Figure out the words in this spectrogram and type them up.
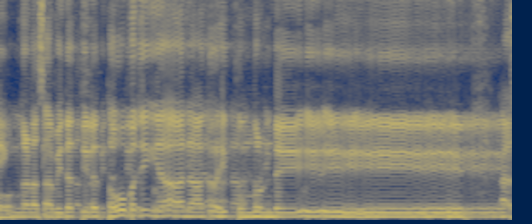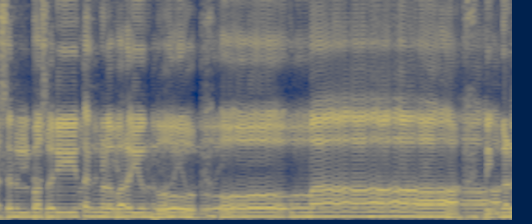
നിങ്ങളെ സവിധത്തിൽ തോപ ചെയ്യാൻ ആഗ്രഹിക്കുന്നുണ്ട്. ഹസനുൽ ബസരി തങ്ങൾ പറയുന്നു ഓ ഉമ്മ നിങ്ങൾ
